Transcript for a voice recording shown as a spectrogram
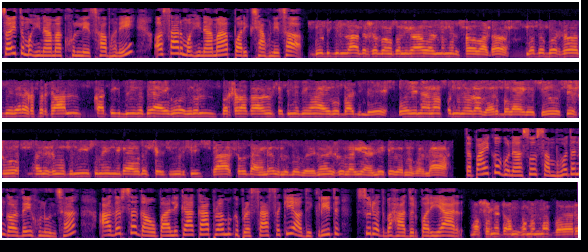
चैत महिनामा खुल्नेछ भने असार महिनामा परीक्षा हुनेछ। जिल्ला आदर्श गाउँपालिका वार्ड नम्बर छबाट गत वर्ष दुई हजार अठहत्तर साल कार्तिक दुई गते आएको हजुर वर्षाका कारण खेती नदीमा आएको बाढीले योजनामा पन्ध्रवटा घर बगाएको थियो। त्यसको अहिलेसम्म पनि कुनै निकायबाट क्षतिपूर्ति राहत हामीलाई उपलब्ध भएन। यसको लागि हामीले के गर्नु पर्ला तपाईँको गुनासो सम्बोधन गर्दै हुनुहुन्छ। आदर्श गाउँपालिकाका प्रमुख प्रशासकीय अधिकृत सुरत बहादुर परियार। म समेत अनुगमनमा गएर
